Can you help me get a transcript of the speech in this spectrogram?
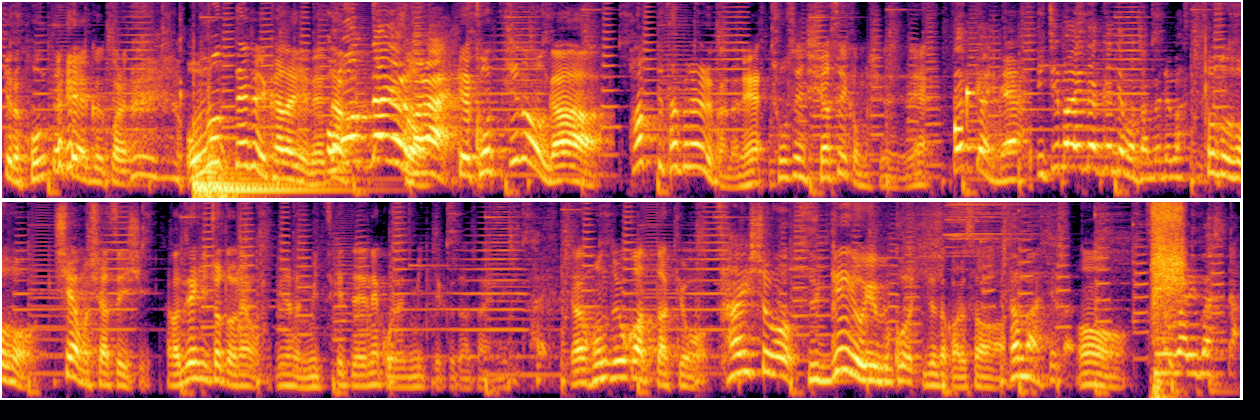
けど本当に早くこれ思ったより辛いよね。思ったより辛い。けどこっちの方がパッて食べられるからね。挑戦しやすいかもしれないね。確かにね。1枚だけでも食べれますそうそうそうそう。シェアもしやすいし。だからぜひちょっとね皆さん見つけてねこれ見てくださいね、はい。いや本当よかった今日。最初すっげえ余裕ぶこいてたからさ。我慢してた。うん。強がりました。い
